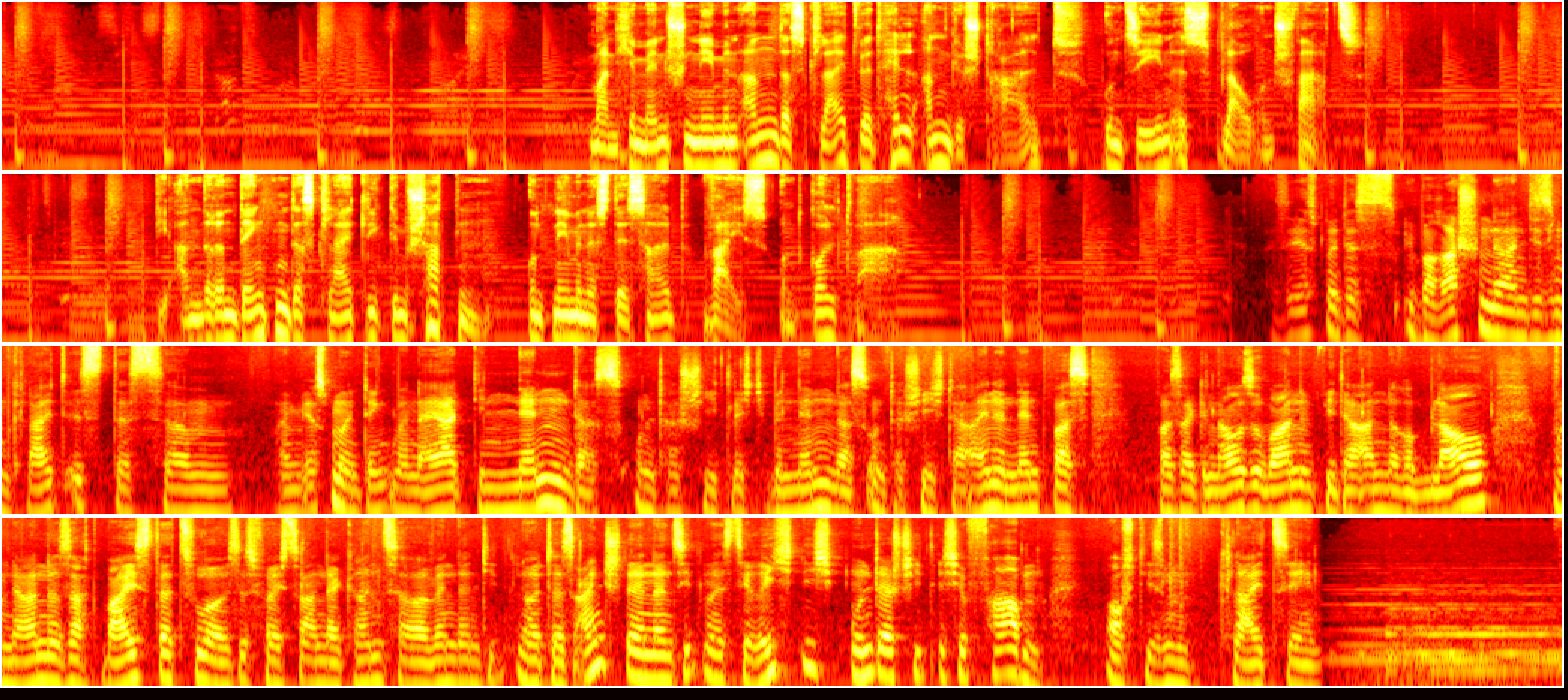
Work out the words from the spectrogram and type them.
Manche Menschen nehmen an, das Kleid wird hell angestrahlt und sehen es blau und schwarz. Die anderen denken, das Kleid liegt im Schatten und nehmen es deshalb weiß und gold wahr. Also erstmal das Überraschende an diesem Kleid ist, dass ähm, beim ersten Mal denkt man, naja, die nennen das unterschiedlich, die benennen das unterschiedlich. Der eine nennt was, was er genauso wahrnimmt wie der andere blau und der andere sagt weiß dazu, aber es ist vielleicht so an der Grenze. Aber wenn dann die Leute das einstellen, dann sieht man, dass die richtig unterschiedliche Farben auf diesem Kleid sehen.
